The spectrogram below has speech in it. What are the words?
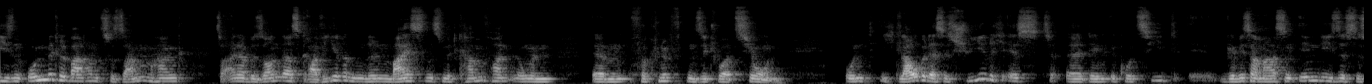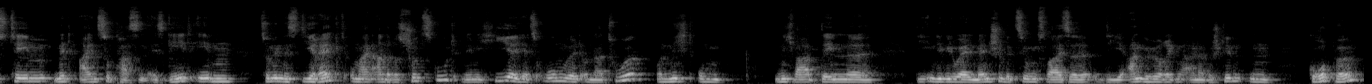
diesen unmittelbaren Zusammenhang zu einer besonders gravierenden, meistens mit Kampfhandlungen ähm, verknüpften Situation. Und ich glaube, dass es schwierig ist, äh, den Ökozid äh, gewissermaßen in dieses System mit einzupassen. Es geht eben zumindest direkt um ein anderes Schutzgut, nämlich hier jetzt Umwelt und Natur und nicht um, nicht wahr, den, äh, die individuellen Menschen beziehungsweise die Angehörigen einer bestimmten Gruppe.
